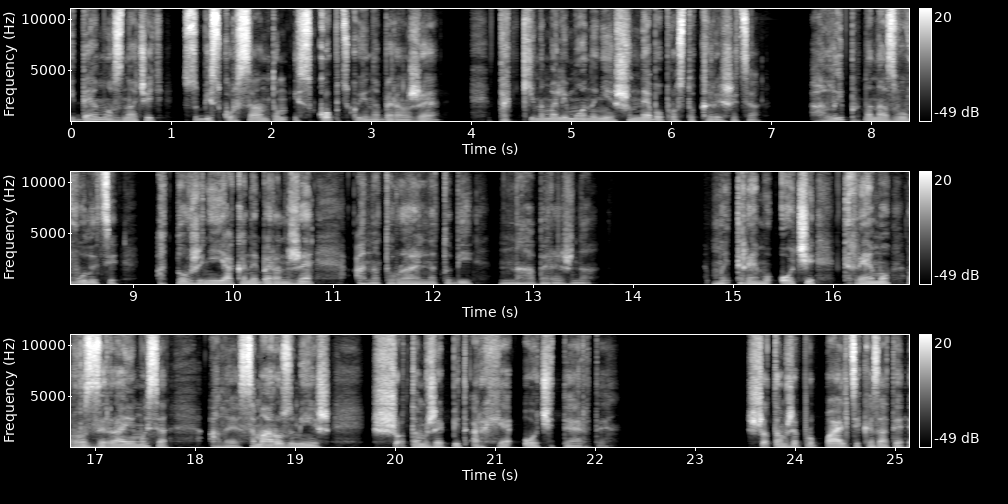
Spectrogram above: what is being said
ідемо, значить, собі з курсантом із Коптської на Беранже, такі намалімонені, що небо просто кришиться, глиб на назву вулиці, а то вже ніяка не Беранже, а натуральна тобі набережна. Ми тремо очі, тремо, роззираємося, але сама розумієш, що там вже під архе очі терти. Що там вже про пальці казати,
